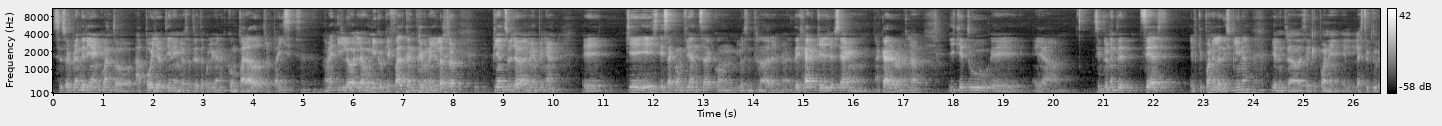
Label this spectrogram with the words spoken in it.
se sorprendería en cuánto apoyo tienen los atletas bolivianos comparado a otros países. ¿no? Y lo, lo, único que falta entre uno y el otro, pienso yo, en mi opinión, eh, que es esa confianza con los entrenadores, dejar que ellos se hagan a cargo y que tú eh, eh, simplemente seas el que pone la disciplina y el entrenador es el que pone la estructura.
